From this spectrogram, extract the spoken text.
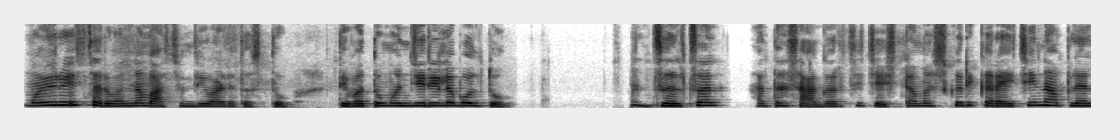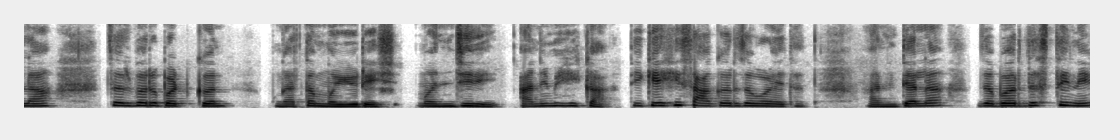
मयुरेश सर्वांना बासुंदी वाढत असतो. तेव्हा तो मंजिरीला बोलतो चल चल आता सागरची चेष्टा मस्करी करायची ना आपल्याला? चल बरं पटकन. मग आता मयुरेश मंजिरी आणि मिहिका तिघेही सागरजवळ येतात आणि त्याला जबरदस्तीने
